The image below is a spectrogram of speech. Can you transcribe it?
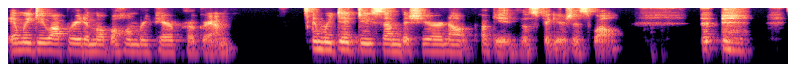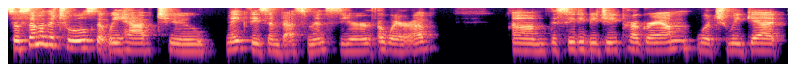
And we do operate a mobile home repair program. And we did do some this year, and I'll, I'll give you those figures as well. so some of the tools that we have to make these investments you're aware of um, the CDBG program, which we get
